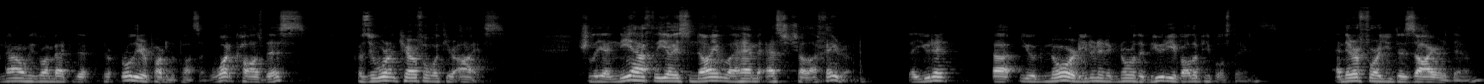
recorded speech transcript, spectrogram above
now he's going back to the, the earlier part of the pasuk. What caused this? Because you weren't careful with your eyes. That you didn't, uh, you ignored, you didn't ignore the beauty of other people's things, and therefore you desired them,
